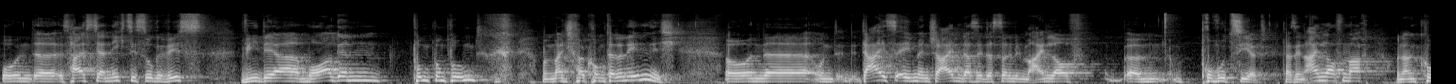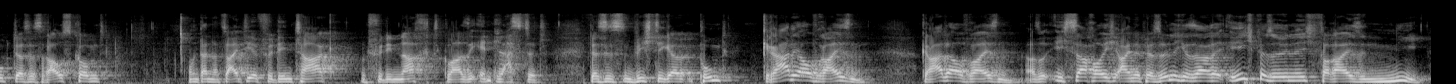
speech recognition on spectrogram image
und äh, es heißt ja, nichts ist so gewiss wie der Morgen, Punkt, Punkt, Punkt. Und manchmal kommt er dann eben nicht. Und, äh, und da ist eben entscheidend, dass ihr das dann mit dem Einlauf ähm, provoziert. Dass ihr einen Einlauf macht und dann guckt, dass es rauskommt. Und dann seid ihr für den Tag und für die Nacht quasi entlastet. Das ist ein wichtiger Punkt, gerade auf Reisen. Gerade auf Reisen. Also ich sage euch eine persönliche Sache, ich persönlich verreise nie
